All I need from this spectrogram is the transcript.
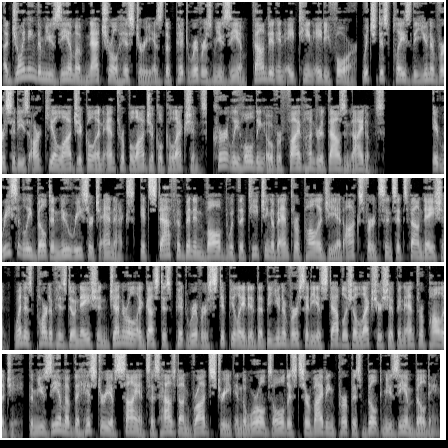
Adjoining the Museum of Natural History is the Pitt Rivers Museum, founded in 1884, which displays the university's archaeological and anthropological collections, currently holding over 500,000 items. It recently built a new research annex. Its staff have been involved with the teaching of anthropology at Oxford since its foundation, when as part of his donation General Augustus Pitt Rivers stipulated that the university establish a lectureship in anthropology. The Museum of the History of Science is housed on Broad Street in the world's oldest surviving purpose-built museum building.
